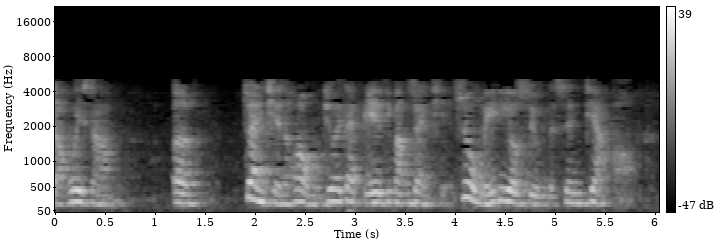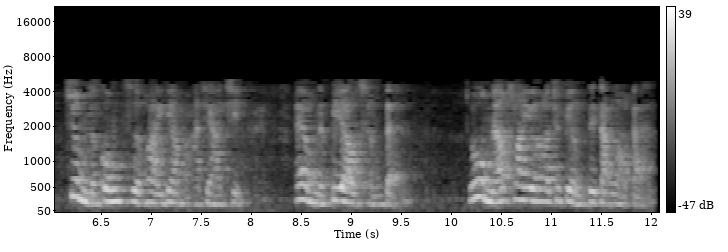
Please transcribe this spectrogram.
岗位上，呃赚钱的话，我们就会在别的地方赚钱，所以我们一定有属于我们的身价啊。所以我们的工资的话，一定要把它加进来，还有我们的必要成本。如果我们要创业的话，就变我们自己当老板。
